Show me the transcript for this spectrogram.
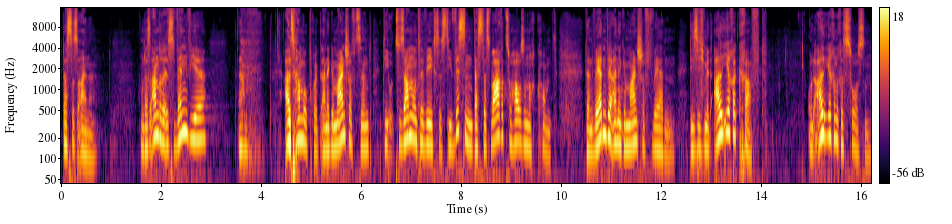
Das ist das eine. Und das andere ist, wenn wir ähm, als Hamburg-Projekt eine Gemeinschaft sind, die zusammen unterwegs ist, die wissen, dass das wahre Zuhause noch kommt, dann werden wir eine Gemeinschaft werden, die sich mit all ihrer Kraft und all ihren Ressourcen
